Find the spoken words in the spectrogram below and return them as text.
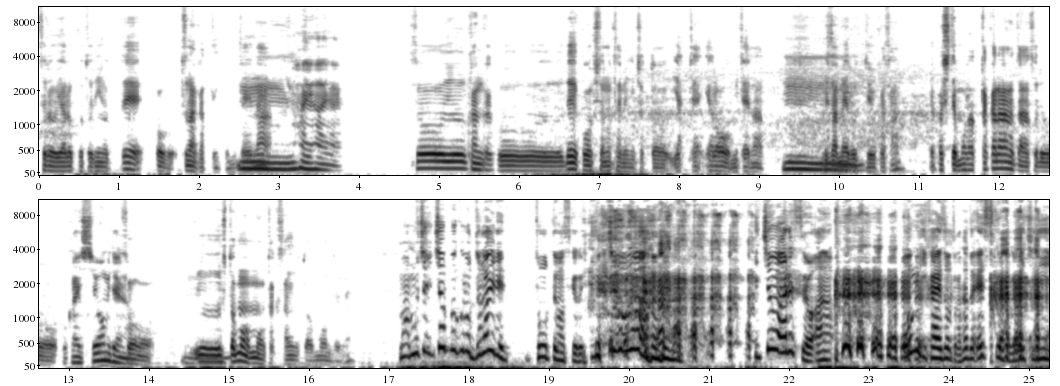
それをやることによって、こう、繋がっていくみたいうな、はいはいはい。そういう感覚で、こう、人のためにちょっとやって、やろうみたいな。目覚めるっていうかさ、やっぱしてもらったから、じゃあそれを、誤解しよう、みたいな。そう、うんいう人ももうたくさんいると思うんだよね。まあもちろん、一応僕もドライで通ってますけど、一応は、一応はあれですよ、あの、音儀改造とか、例えば S 君とか H に、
